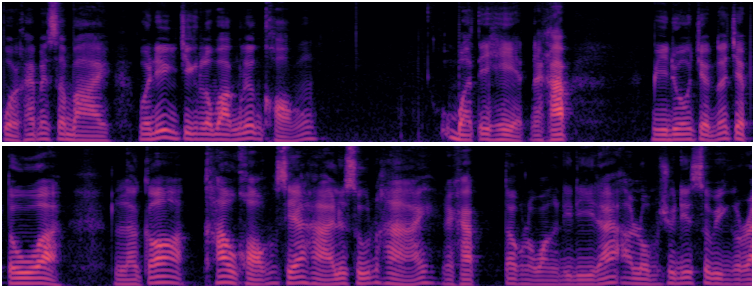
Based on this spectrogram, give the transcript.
ป่วยไข้ไม่สบาย วันนี้จริง ๆ ระวังเรื่องของอุบัติเหตุนะครับ มีดวงเจ็บเนื้อเจ็บตัว แล้วก็เข้าของเสียหายหรือสูญหายนะครับ ต้องระวังดีๆนะ อารมณ์ช่วงนี้สวิงแร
